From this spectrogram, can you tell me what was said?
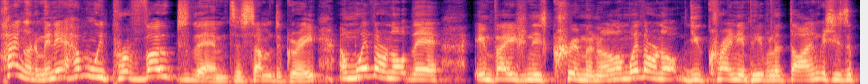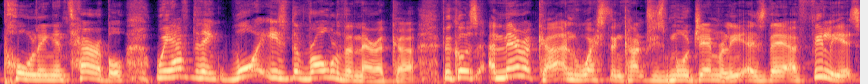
hang on a minute, haven't we provoked them to some degree? And whether or not their invasion is criminal and whether or not Ukrainian people are dying, which is appalling and terrible, we have to think what is the role of America? Because America and Western countries more generally, as their affiliates,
